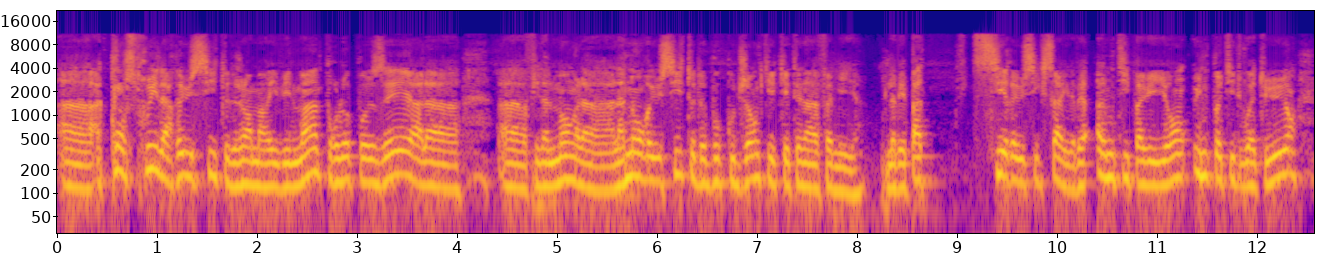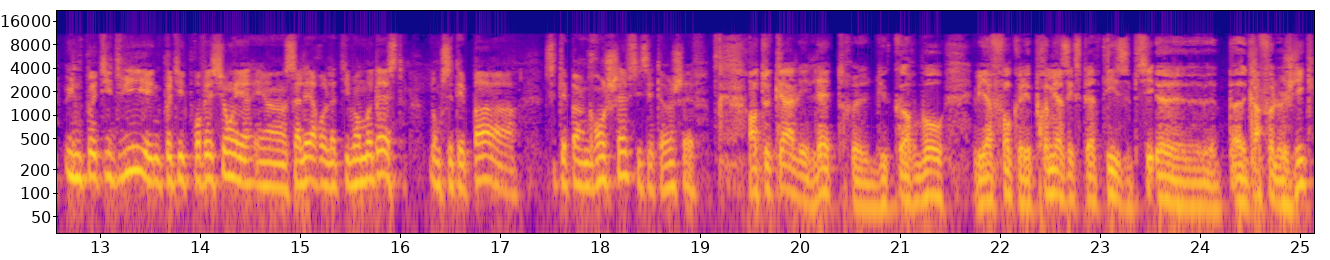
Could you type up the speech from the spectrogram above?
a- construit la réussite de Jean-Marie Villemin pour l'opposer à la, finalement, à la, la non-réussite de beaucoup de gens qui, qui étaient dans la famille. Il n'avait pas si réussi que ça. Il avait un petit pavillon, une petite voiture, une petite vie et une petite profession et, un salaire relativement modeste. Donc c'était pas, c'était pas un grand chef si c'était un chef. En tout cas, les lettres du corbeau eh bien, font que les premières expertises euh, euh, graphologiques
